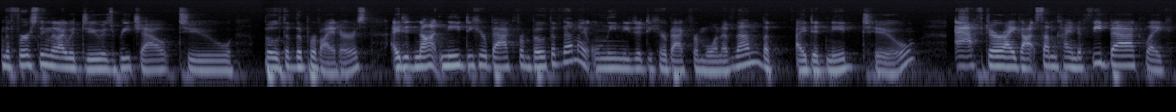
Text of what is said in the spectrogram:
The first thing that I would do is reach out to both of the providers. I did not need to hear back from both of them. I only needed to hear back from one of them, but I did need two. After I got some kind of feedback, like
